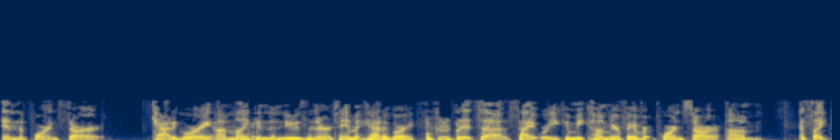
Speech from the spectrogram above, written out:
in the porn star category. I'm like Right. in the news and entertainment category. Okay. But it's a site where you can become your favorite porn star. Um it's like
